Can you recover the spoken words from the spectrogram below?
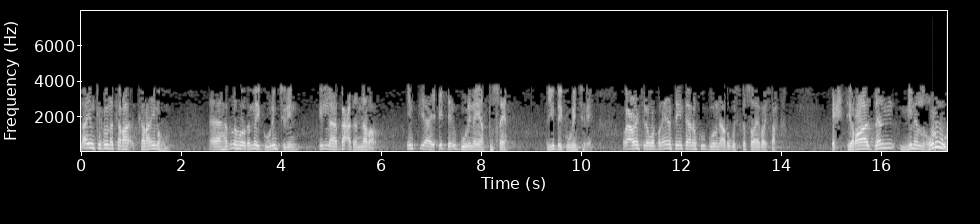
Laa yunkixuuna kara karaaimahum. Hablahooda may guurin jirin ilaa bacda nadar intii ay cidday u guurinayaan tuseen. Ayuunbay guurin jireen. Waxay odhan jireen war bal inanta intaanan kuu guurin adigu iska soo ego isarka. Ixtiraazan min alguruur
